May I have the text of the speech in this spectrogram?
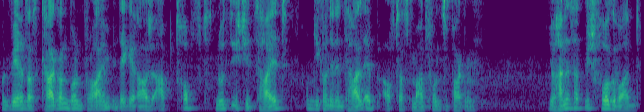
und während das Cargon One Prime in der Garage abtropft, nutze ich die Zeit, um die Continental App auf das Smartphone zu packen. Johannes hat mich vorgewarnt,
